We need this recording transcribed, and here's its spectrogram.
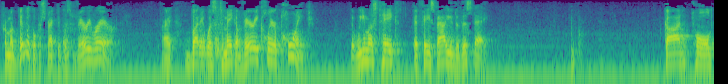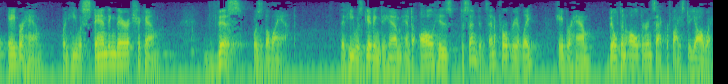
from a biblical perspective was very rare. Right? But it was to make a very clear point that we must take at face value to this day. God told Abraham when he was standing there at Shechem, this was the land that he was giving to him and to all his descendants. And appropriately, Abraham built an altar and sacrificed to Yahweh.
